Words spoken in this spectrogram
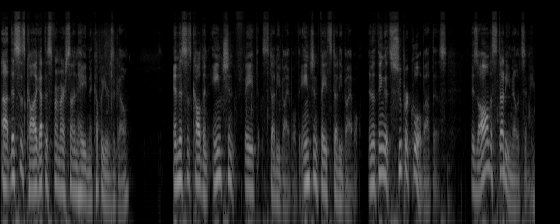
Uh, this is called, I got this from our son Hayden a couple years ago. And this is called an Ancient Faith Study Bible, the Ancient Faith Study Bible. And the thing that's super cool about this is all the study notes in here,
